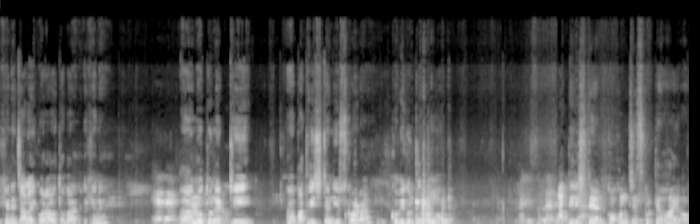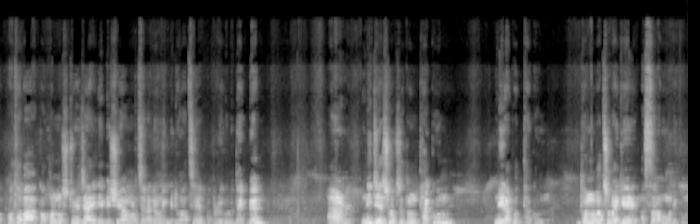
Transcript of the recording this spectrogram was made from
এখানে জ্বালাই করা অথবা এখানে নতুন একটি পাতিল স্ট্যান্ড ইউজ করাটা খুবই গুরুত্বপূর্ণ। পাতিল স্ট্যান্ড কখন চেঞ্জ করতে হয় অথবা কখন নষ্ট হয়ে যায় এই বিষয়ে আমার চ্যানেলে অনেক ভিডিও আছে, আপনারা এগুলো দেখবেন। আর নিজে সচেতন থাকুন, নিরাপদ থাকুন। ধন্যবাদ সবাইকে, আসসালামু আলাইকুম।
